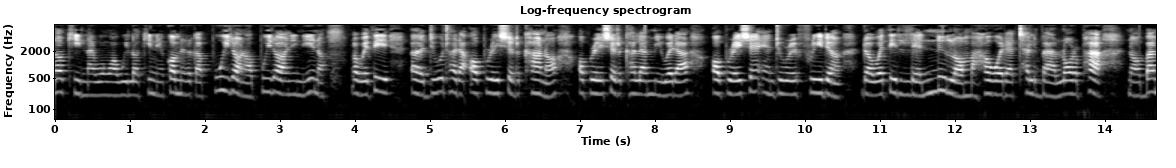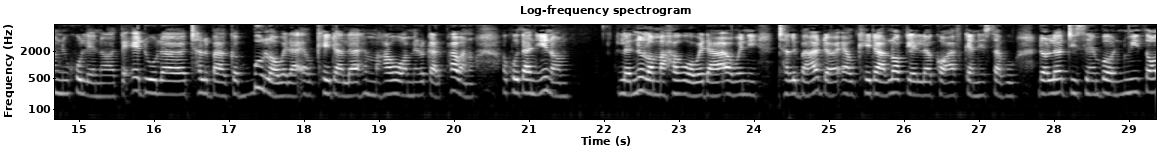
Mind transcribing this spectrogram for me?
လော့ခီနိုင်ဝဝဝီလော့ခီနေကောအမေရိကပူးတော့နော်ပူးတော့နေနေနော်ဝဲတိအဒူထတာ operation တခါနော် operation တခါလာမီဝဲတာ operation endure freedom တော့ဝဲတိလဲနူလောမဟာဝဲတာတလီဘာလော်ဖာနော်ဘမ်နူခိုလဲနော်တဲ့ဒိုလာတလီဘာကဘူလောဝဲတာ al qaeda လာမဟာဝအမေရိကဖာပါနော်အခုတနေနော် လနလမဟာဝဝဒါအဝနီတာလီဘန်ဒအယ်ခေဒါလော့ကလေလကောအာဖဂန်နစ္စတန်ဘူးဒေါ်လာဒီဇင်ဘာနွီသော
